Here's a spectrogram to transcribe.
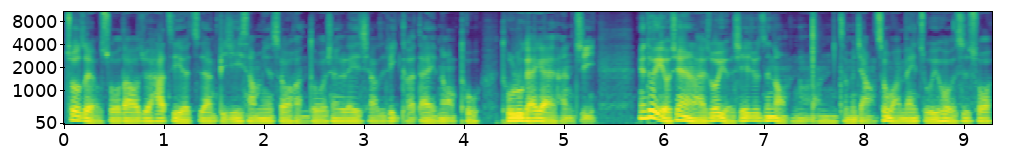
作者有说到，就是他自己的子弹笔记上面是有很多像类似像是立可带那种涂涂涂改改的痕迹。因为对有些人来说，有些就是那种嗯，怎么讲是完美主义，或者是说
